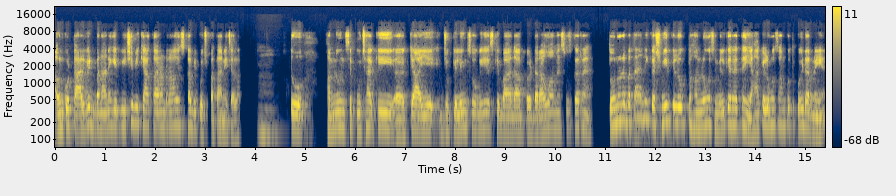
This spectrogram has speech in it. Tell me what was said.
उनको टारगेट बनाने के पीछे भी क्या कारण रहा इसका भी कुछ पता नहीं चला। हम्म। तो हमने उनसे पूछा कि क्या ये जो किलिंग्स हो गई है, इसके बाद आप डरा हुआ महसूस कर रहे हैं? तो उन्होंने बताया, नहीं, कश्मीर के लोग तो हम लोगों से मिलकर रहते हैं, यहाँ के लोगों से हमको तो कोई डर नहीं है।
